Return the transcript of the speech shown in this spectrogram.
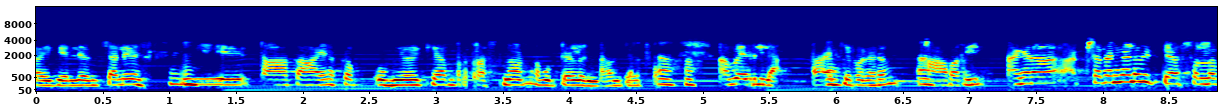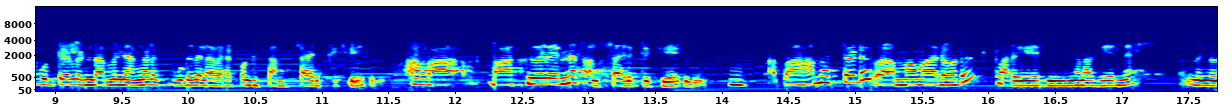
വൈകല്യം. വെച്ചാൽ ഈ താ തായൊക്കെ ഉപയോഗിക്കാൻ പ്രശ്നമുള്ള കുട്ടികൾ ഉണ്ടാവും ചിലപ്പോൾ വരില്ല. തായ്ക്ക് പകരം താവറി അങ്ങനെ അക്ഷരങ്ങൾ വ്യത്യാസമുള്ള കുട്ടികൾ ഉണ്ടാകുമ്പോൾ ഞങ്ങൾ കൂടുതൽ അവരെ കൊണ്ട് സംസാരിപ്പിക്കുകയായിരുന്നു ആ വാക്കുകൾ തന്നെ സംസാരിപ്പിക്കുകയായിരുന്നു. അപ്പൊ ആ മെത്തേഡ് അമ്മമാരോട് പറയുമായിരുന്നു. നിങ്ങൾ അത് തന്നെ നിങ്ങൾ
